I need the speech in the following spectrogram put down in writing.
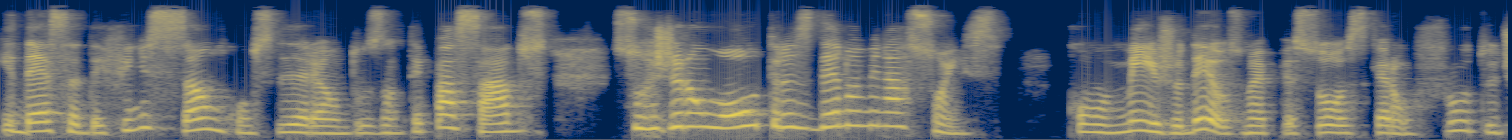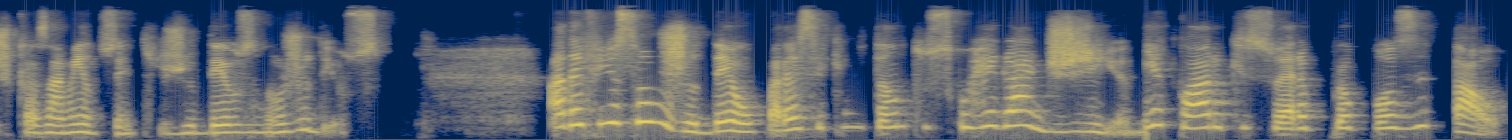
E dessa definição, considerando os antepassados, surgiram outras denominações, como meio-judeus, não é? pessoas que eram fruto de casamentos entre judeus e não judeus. A definição de judeu parece que um tanto escorregadia, e é claro que isso era proposital,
